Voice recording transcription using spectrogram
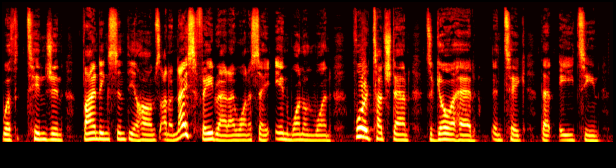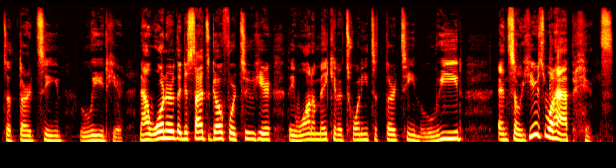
with Tingen finding Cynthia Holmes on a nice fade route, I want to say, in one on one for a touchdown to go ahead and take that 18 to 13 lead here. Now, Warner, they decide to go for two here. They want to make it a 20 to 13 lead. And so here's what happens,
